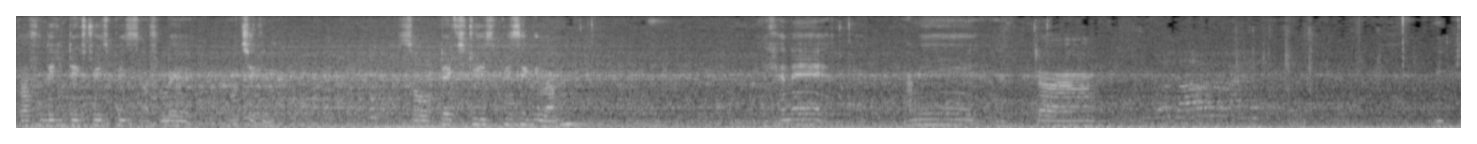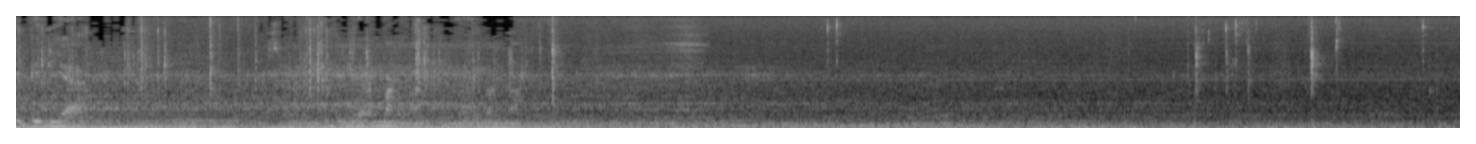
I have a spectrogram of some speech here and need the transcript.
তো আসলে দেখি টেক্সট টু স্পিচ আসলে হচ্ছে কিনা। সো টেক্সট টু স্পিচে গেলাম এখানে আমি একটা উইকিপিডিয়া উইকিপিডিয়া বাংলা বাংলা তো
